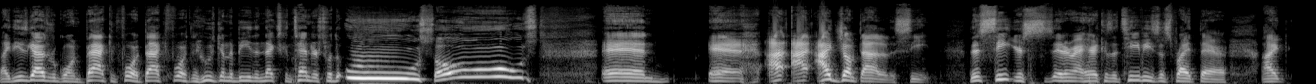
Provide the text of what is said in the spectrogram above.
Like these guys were going back and forth, back and forth, and who's going to be the next contenders for the Usos? And and I, I I jumped out of the seat this seat you're sitting right here because the TV's just right there. Like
